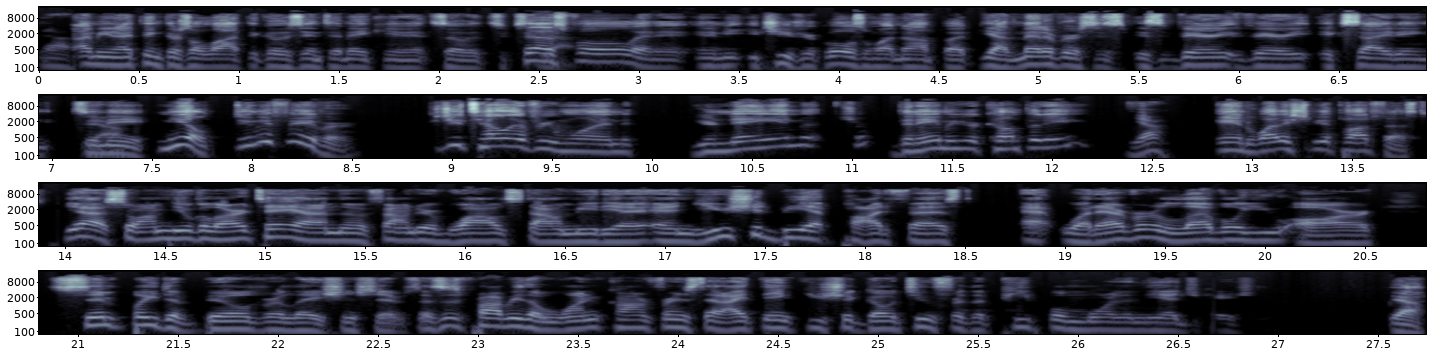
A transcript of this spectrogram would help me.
Yeah. I mean, I think there's a lot that goes into making it so it's successful and, it, and you achieve your goals and whatnot. But yeah, the metaverse is, is very, very exciting to Yeah. me. Neil, do me a favor. Could you tell everyone your name, the name of your company? Yeah. And why they should be at Podfest? Yeah, so I'm Neil Guilarte. I'm the founder of Wildstyle Media, and you should be at Podfest at whatever level you are, simply to build relationships. This is probably the one conference that I think you should go to for the people more than the education. Yeah.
